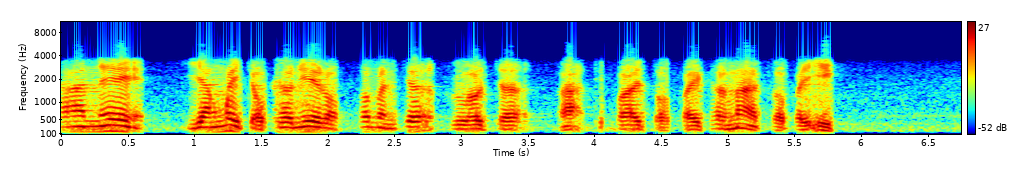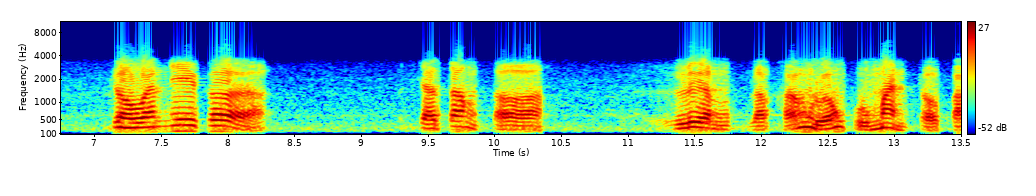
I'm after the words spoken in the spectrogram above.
ฌานนี่ยังไม่จบเท่านี้หรอก เพราะมันจะเราจะอธิบายต่อไปข้างหน้าต่อไปอีก ก็วันนี้ก็จะต้องต่อเรื่องหลักของหลวงปู่มั่นต่อไป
